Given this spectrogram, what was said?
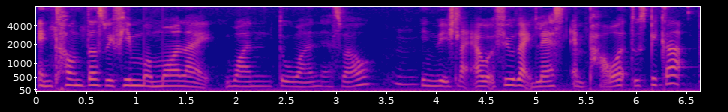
encounters with him were more like one to one as well, mm. in which like I would feel like less empowered to speak up.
